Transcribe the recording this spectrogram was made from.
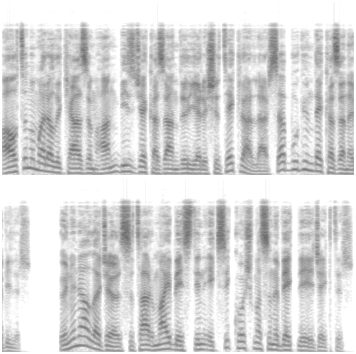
6 numaralı Kazım Han bizce kazandığı yarışı tekrarlarsa bugün de kazanabilir. Önüne alacağı Star My Best'in eksik koşmasını bekleyecektir.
